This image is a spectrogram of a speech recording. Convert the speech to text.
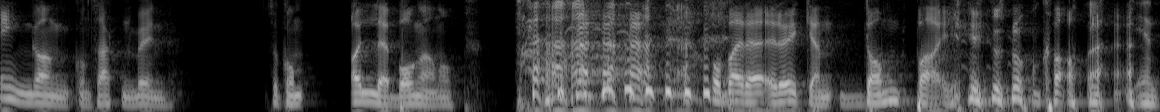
en gang konserten begynte, så kom alle bongene opp. og bare røyken dampa i lokalet. En-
